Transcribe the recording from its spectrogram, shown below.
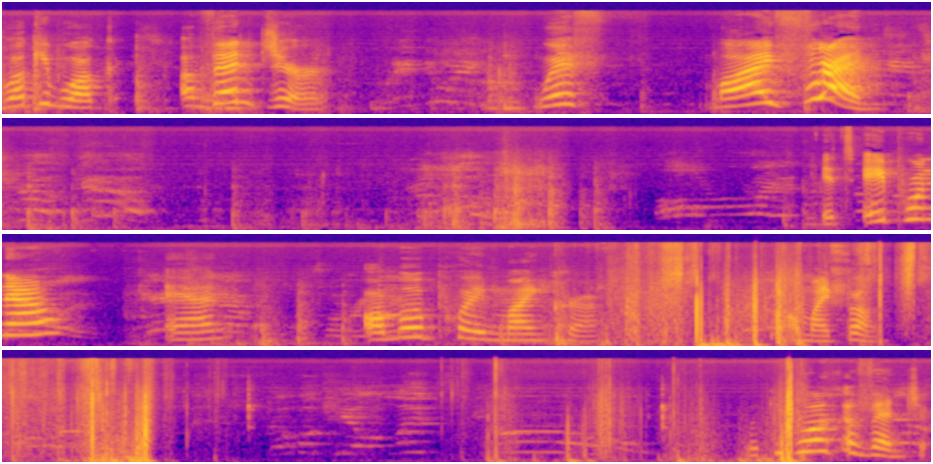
Lucky Block Adventure with my friend. It's April now, and I'm gonna play Minecraft on my phone. Lucky Block Adventure.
